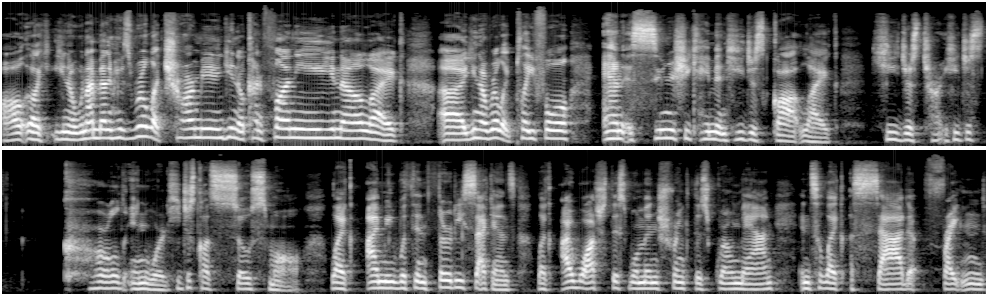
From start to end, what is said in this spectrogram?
all like you know when i met him he was real like charming you know kind of funny you know like uh you know real like playful. And as soon as she came in he just got like he just turned he just curled inward. He just got so small. Like i mean within 30 seconds like i watched this woman shrink this grown man into like a sad frightened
